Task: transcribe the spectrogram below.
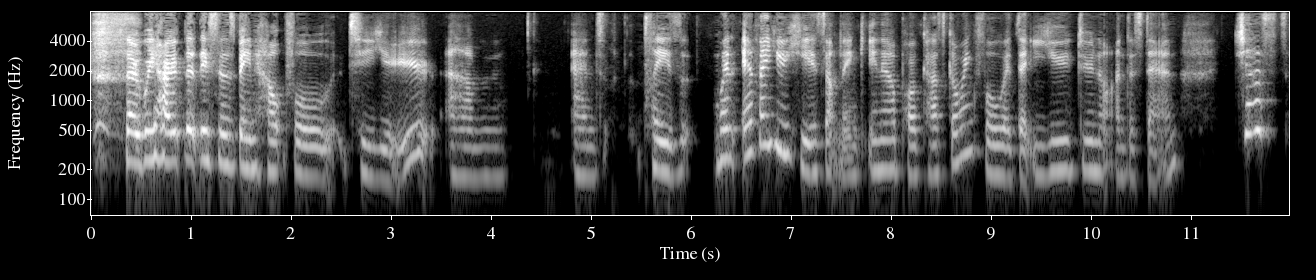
So we hope that this has been helpful to you. Um, and please, whenever you hear something in our podcast going forward that you do not understand, just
